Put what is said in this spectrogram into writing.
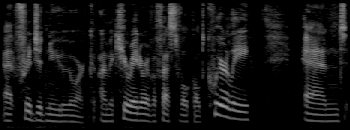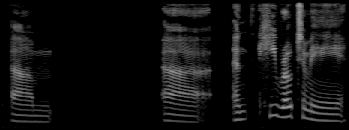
at Frigid New York. I'm a curator of a festival called Queerly, and um, uh, and he wrote to me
